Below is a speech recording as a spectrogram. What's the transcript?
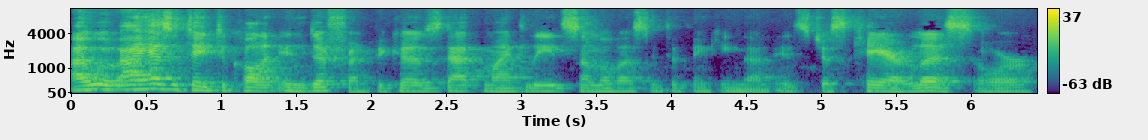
I, I hesitate to call it indifferent because that might lead some of us into thinking that it's just careless or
